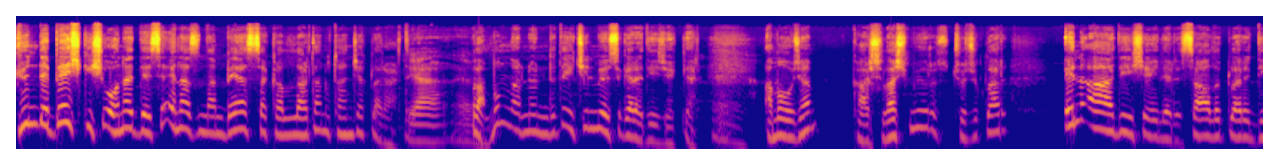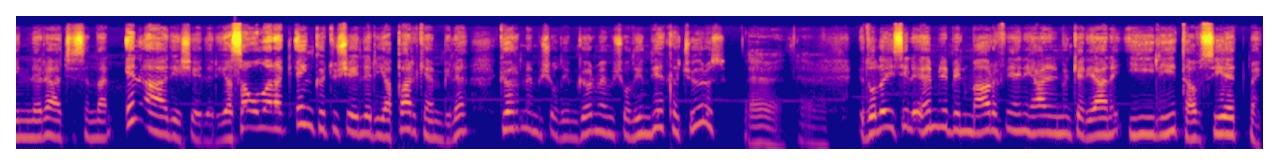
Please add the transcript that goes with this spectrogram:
Günde beş kişi ona dese en azından beyaz sakallılardan utanacaklar artık. Ya evet. Ulan bunların önünde de içilmiyor sigara diyecekler. evet. Ama hocam karşılaşmıyoruz. Çocuklar en adi şeyleri, sağlıkları, dinleri açısından en adi şeyleri, yasa olarak en kötü şeyleri yaparken bile görmemiş olayım, görmemiş olayım diye kaçıyoruz. Evet, evet. E, Dolayısıyla emri bil maruf ve nihyanil münker yani iyiliği tavsiye etmek,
